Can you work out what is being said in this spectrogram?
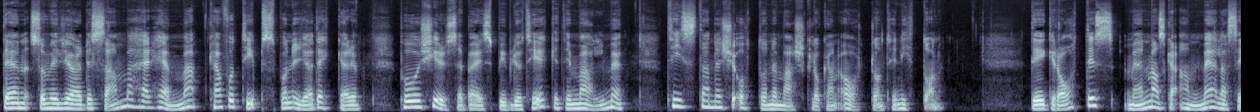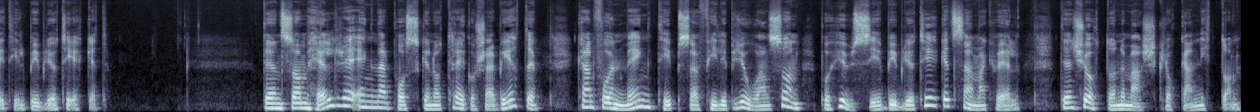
Den som vill göra detsamma här hemma kan få tips på nya deckare på Kirsebergsbiblioteket i Malmö tisdagen den 28 mars klockan 18 till 19. Det är gratis, men man ska anmäla sig till biblioteket. Den som hellre ägnar påsken åt trädgårdsarbete kan få en mängd tips av Filip Johansson på Husiebiblioteket samma kväll, den 28 mars klockan 19.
